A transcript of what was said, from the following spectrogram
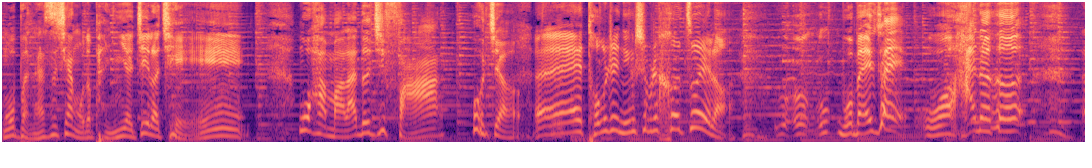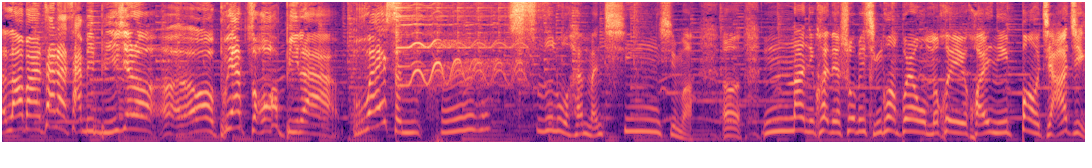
我本来是向我的朋友借了钱，我还没来得及还，我就……哎，同志，您是不是喝醉了？我我我没醉，我还能喝。老板，再来三瓶啤酒喽。哦，不要作弊了，不卫生。思路还蛮清晰嘛。呃，那你快点说明情况，不然我们会怀疑您报假警。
